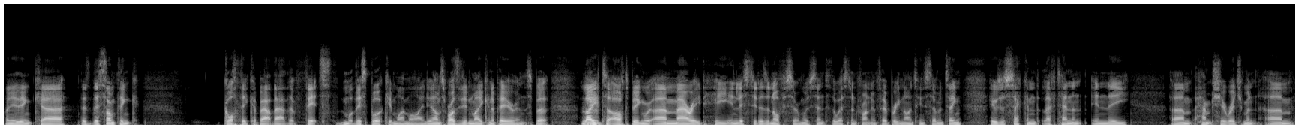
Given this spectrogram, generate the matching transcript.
when you think uh, there's there's something gothic about that that fits this book in my mind. You know, I'm surprised he didn't make an appearance. But. Later, after being um, married, he enlisted as an officer and was sent to the Western Front in February 1917. He was a second lieutenant in the um, Hampshire Regiment. Um,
